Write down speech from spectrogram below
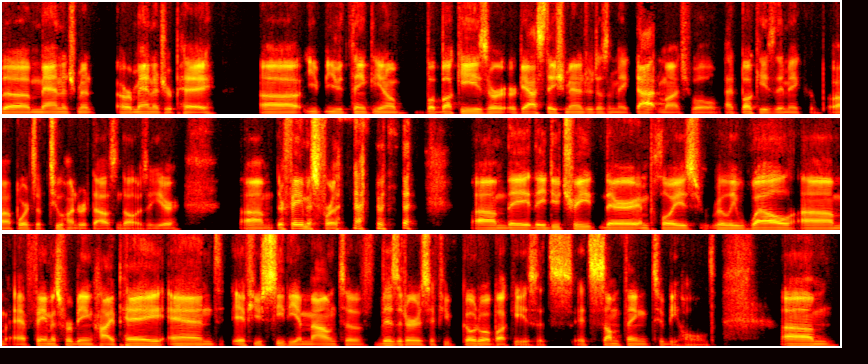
the management or manager pay uh, you you'd think you know, but Buc-ee's or, or, gas station manager doesn't make that much. Well, at Buc-ee's they make uh, upwards of two hundred thousand dollars a year. Um, they're famous for that. um, they they do treat their employees really well. Um, famous for being high pay, and if you see the amount of visitors, if you go to a Buc-ee's, it's it's something to behold. Um,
